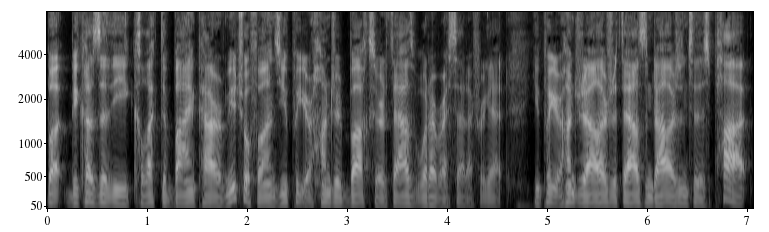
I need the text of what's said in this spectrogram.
But because of the collective buying power of mutual funds, you put your hundred bucks or a thousand, whatever I said, I forget. You put your hundred dollars or thousand dollars into this pot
